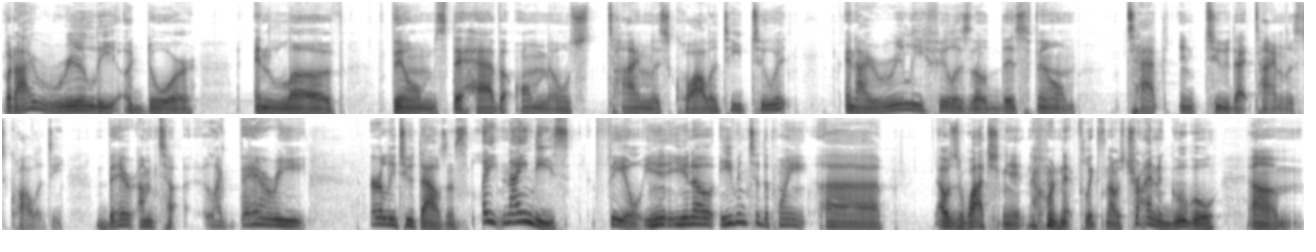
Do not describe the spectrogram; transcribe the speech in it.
But I really adore and love films that have an almost timeless quality to it. And I really feel as though this film tapped into that timeless quality. There, I'm t- like very early 2000s, late 90s feel. You, you know, even to the point uh, I was watching it on Netflix and I was trying to Google, um,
